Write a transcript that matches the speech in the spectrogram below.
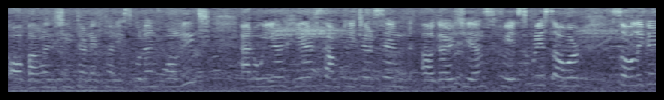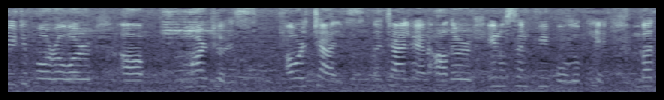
of Bangladesh International School and College, and we are here, some teachers and uh, guardians, to express our solidarity for our uh, martyrs, our child, uh, child and other innocent people. Okay, but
